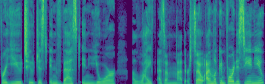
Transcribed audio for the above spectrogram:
for you to just invest in your a life as a mother. So I'm looking forward to seeing you.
